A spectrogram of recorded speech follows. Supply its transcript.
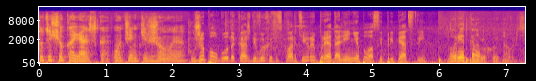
тут еще коляска. Очень тяжелая. Уже полгода каждый выход из квартиры – преодоление полосы препятствий. Ну, редко она выходит на улицу.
